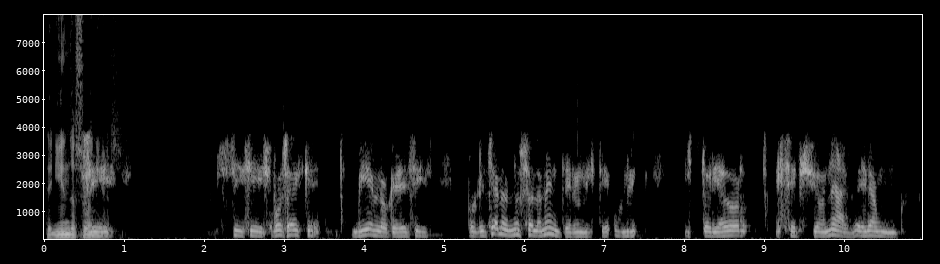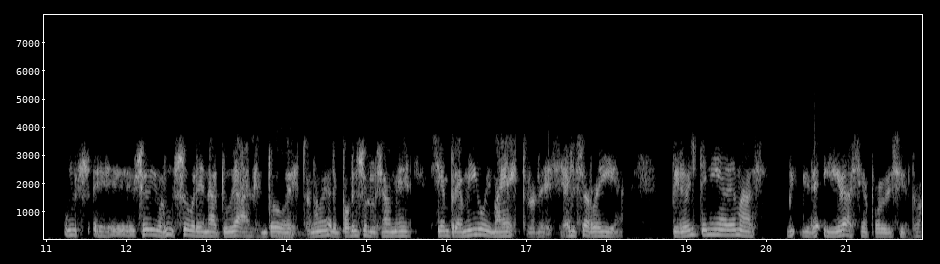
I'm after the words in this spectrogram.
Teniendo sueños. Sí, sí, vos sabés que bien lo que decís, porque Chano no solamente era un, un historiador excepcional, era un, un eh, yo digo, un sobrenatural en todo esto, ¿no? Por eso lo llamé siempre amigo y maestro, le decía, él se reía. Pero él tenía además, y gracias por decirlo,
